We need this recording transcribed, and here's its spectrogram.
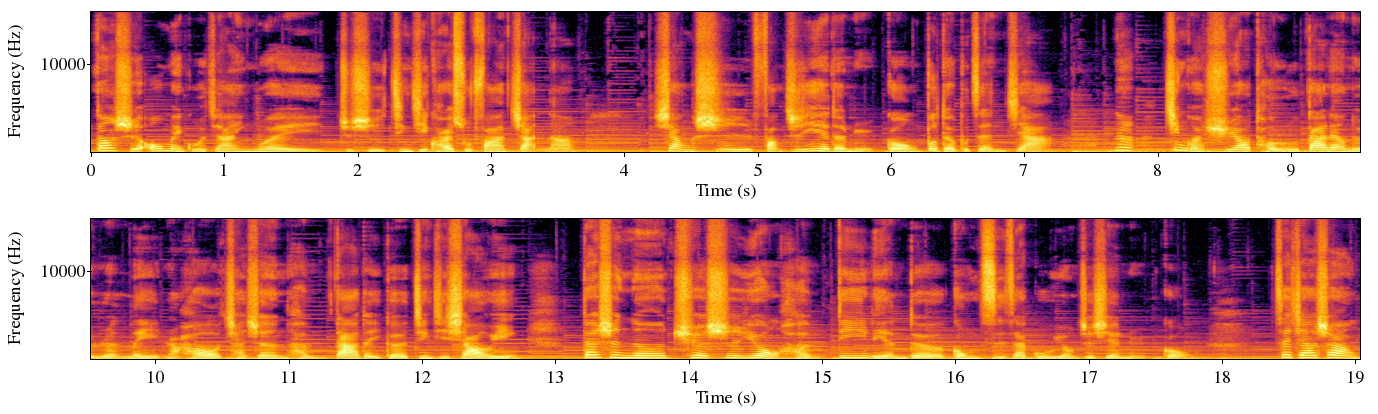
当时欧美国家因为就是经济快速发展啊，像是纺织业的女工不得不增加。那尽管需要投入大量的人力，然后产生很大的一个经济效应，但是呢，却是用很低廉的工资在雇佣这些女工，再加上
